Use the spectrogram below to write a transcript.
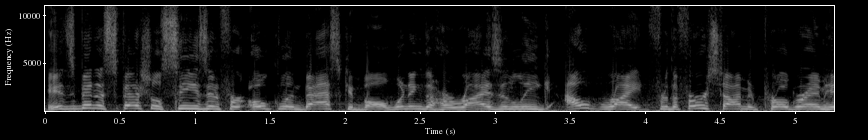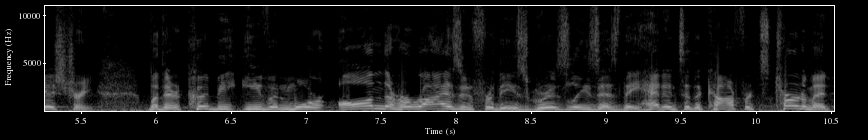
It's been a special season for Oakland basketball, winning the Horizon League outright for the first time in program history. But there could be even more on the horizon for these Grizzlies as they head into the conference tournament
